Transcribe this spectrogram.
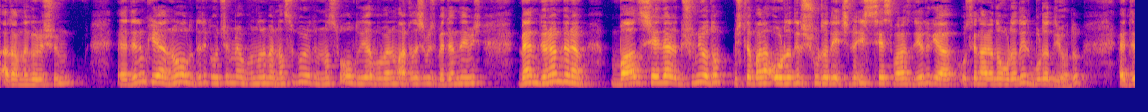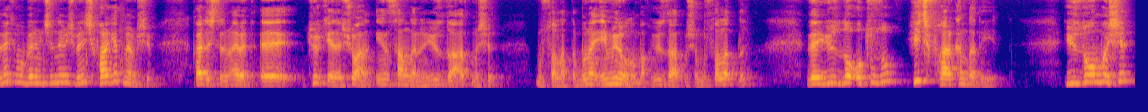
adamla görüşüm. E, dedim ki ya ne oldu dedik hocam ya bunları ben nasıl gördüm nasıl oldu ya bu benim arkadaşımız bedendeymiş. Ben dönem dönem bazı şeyler düşünüyordum işte bana orada değil şurada değil içimde iç ses bana diyordu ki ya o seni aradan orada değil burada diyordu. E, demek ki bu benim içimdeymiş ben hiç fark etmemişim. Kardeşlerim evet e, Türkiye'de şu an insanların yüzde altmışı musallatlı. Buna emin olun bak yüzde altmışı musallatlı ve yüzde otuzu hiç farkında değil. Yüzde on beşi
